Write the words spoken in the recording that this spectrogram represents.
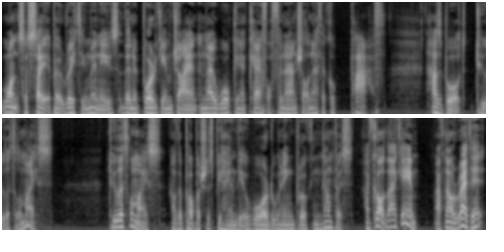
once a site about rating minis, then a board game giant, and now walking a careful financial and ethical path, has bought Two Little Mice. Two Little Mice are the publishers behind the award winning Broken Compass. I've got that game. I've not read it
